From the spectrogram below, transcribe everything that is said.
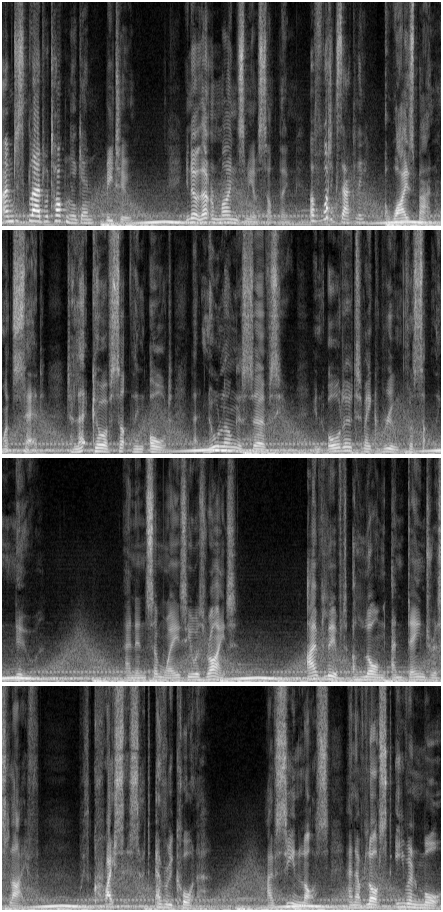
I'm just glad we're talking again. Me too. You know, that reminds me of something. Of what exactly? A wise man once said to let go of something old that no longer serves you in order to make room for something new. And in some ways, he was right. I've lived a long and dangerous life, with crisis at every corner. I've seen loss, and I've lost even more,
